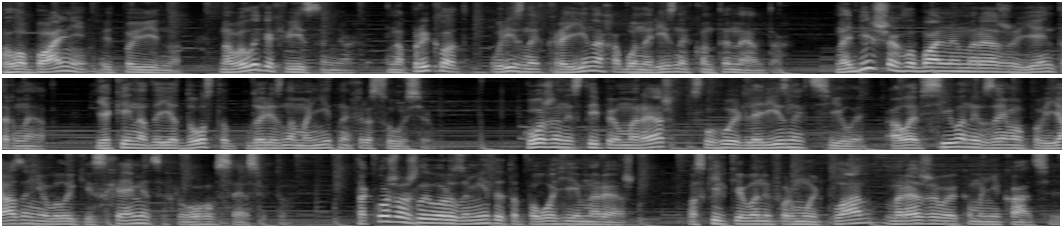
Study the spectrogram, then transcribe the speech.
Глобальні, відповідно, на великих відстанях, наприклад, у різних країнах або на різних континентах. Найбільшою глобальною мережею є інтернет, який надає доступ до різноманітних ресурсів. Кожен із типів мереж слугує для різних цілей, але всі вони взаємопов'язані у великій схемі цифрового всесвіту. Також важливо розуміти топології мереж, оскільки вони формують план мережевої комунікації.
